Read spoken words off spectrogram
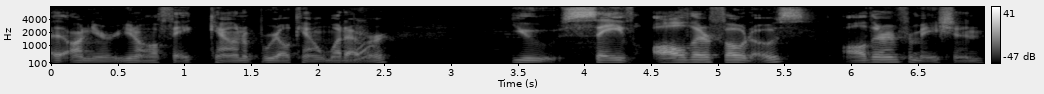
uh, on your you know a fake account, a real account, whatever. You save all their photos, all their information,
